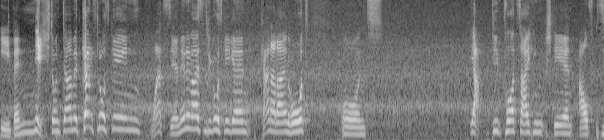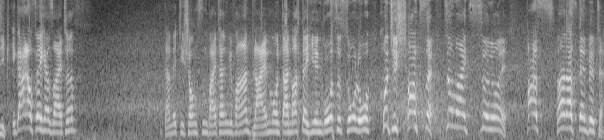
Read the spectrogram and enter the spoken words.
eben nicht. Und damit kann es losgehen. Kroatien in den weißen Trikots gegen Kanada in Rot. Und ja, die Vorzeichen stehen auf Sieg. Egal auf welcher Seite. Damit die Chancen weiterhin gewarnt bleiben. Und dann macht er hier ein großes Solo. Und die Chance zum 1 zu 0. Was war das denn bitte?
